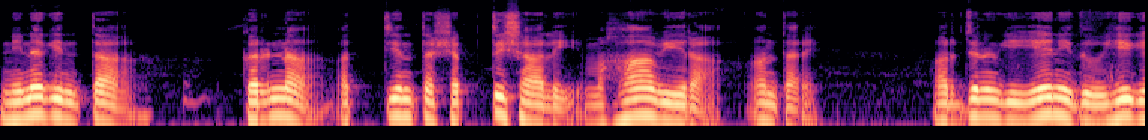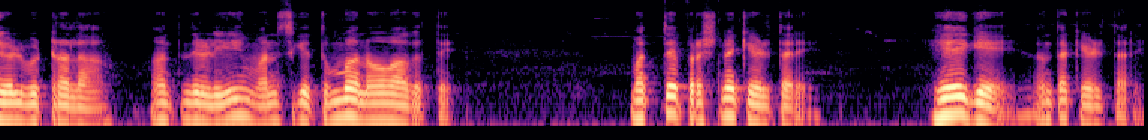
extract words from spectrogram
ನಿನಗಿಂತ ಕರ್ಣ ಅತ್ಯಂತ ಶಕ್ತಿಶಾಲಿ ಮಹಾವೀರ, ಅಂತಾರೆ. ಅರ್ಜುನನಿಗೆ ಏನಿದು ಹೀಗೆ ಹೇಳಿಬಿಟ್ರಲ್ಲ ಅಂತಂದೇಳಿ ಮನಸ್ಸಿಗೆ ತುಂಬ ನೋವಾಗುತ್ತೆ. ಮತ್ತೆ ಪ್ರಶ್ನೆ ಕೇಳ್ತಾರೆ, ಹೇಗೆ ಅಂತ ಕೇಳ್ತಾರೆ.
